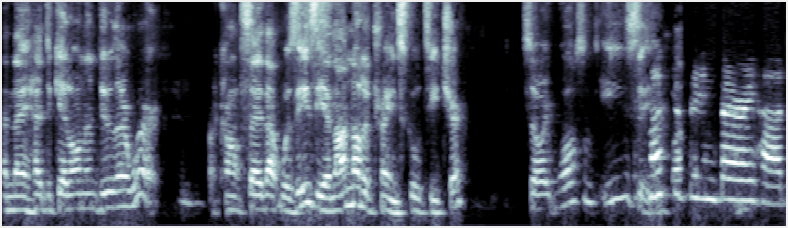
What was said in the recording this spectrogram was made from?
and they had to get on and do their work. I can't say that was easy, and I'm not a trained school teacher, so it wasn't easy. It must have been very hard.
